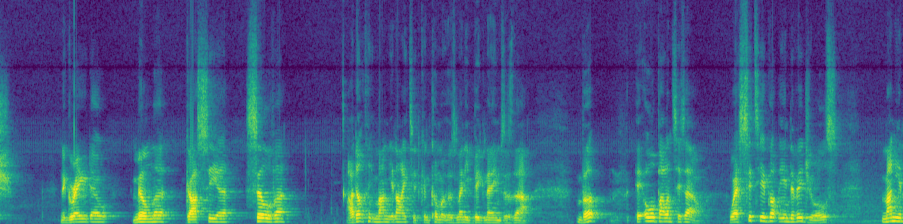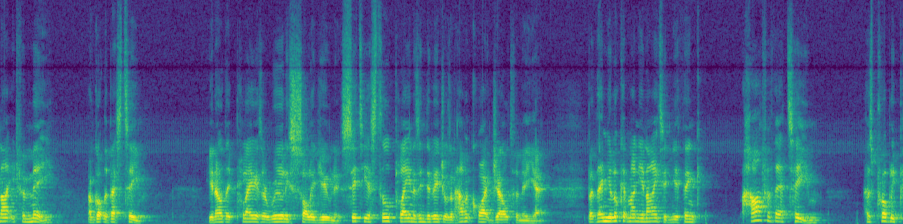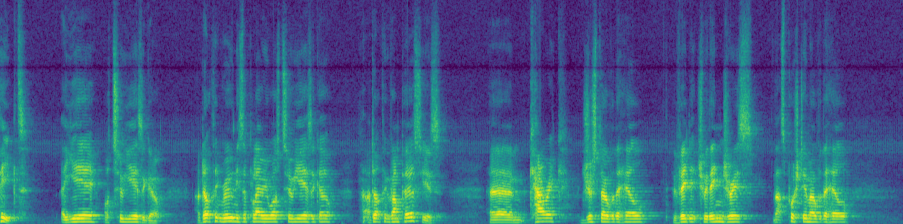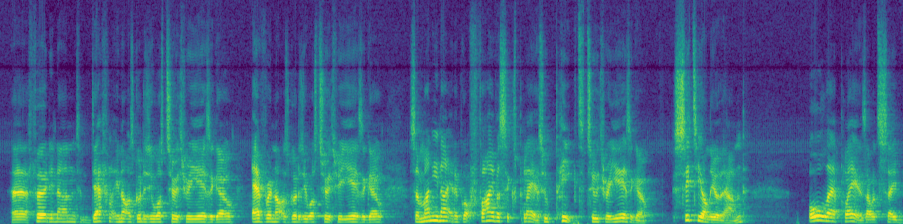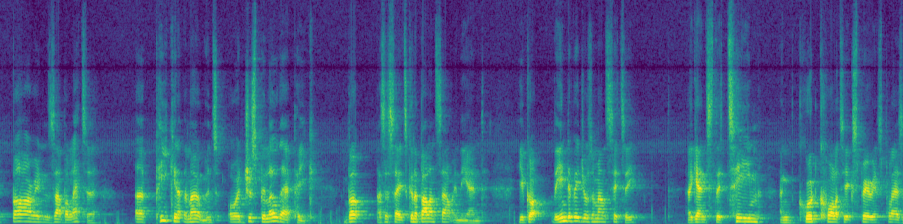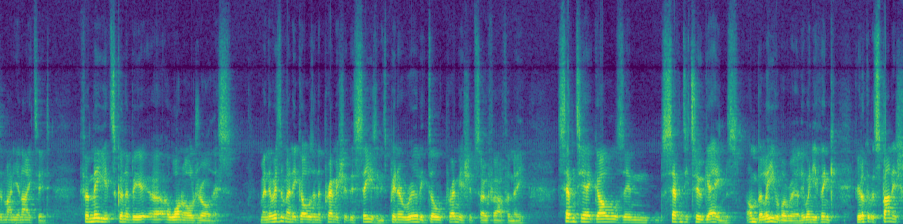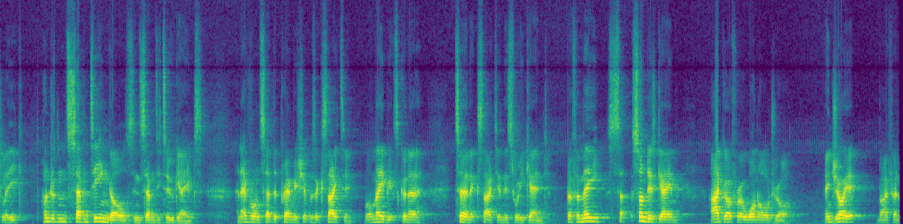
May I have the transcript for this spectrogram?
Negredo, Milner, Garcia, Silva, I don't think Man United can come up with as many big names as that. But it all balances out. Where City have got the individuals, Man United for me have got the best team. You know, they play as a really solid unit. City are still playing as individuals and haven't quite gelled for me yet. But then you look at Man United and you think half of their team has probably peaked a year or two years ago. I don't think Rooney's the player he was two years ago. I don't think Van Persie is. Um, Carrick just over the hill. Vidic with injuries, that's pushed him over the hill. Uh, Ferdinand, definitely not as good as he was two or three years ago. Evra, not as good as he was two or three years ago. So Man United have got five or six players who peaked two or three years ago. City, on the other hand, all their players, I would say, barring Zabaleta, are peaking at the moment or are just below their peak. But, as I say, it's going to balance out in the end. You've got the individuals of Man City, against the team and good quality experienced players of Man United, for me it's going to be a, a one-all draw this. I mean, there isn't many goals in the Premiership this season. It's been a really dull Premiership so far for me. 78 goals in 72 games. Unbelievable, really, when you think, if you look at the Spanish League, 117 goals in 72 games. And everyone said the Premiership was exciting. Well, maybe it's going to turn exciting this weekend. But for me, Sunday's game, I'd go for a one-all draw. Enjoy it. Bye for now.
